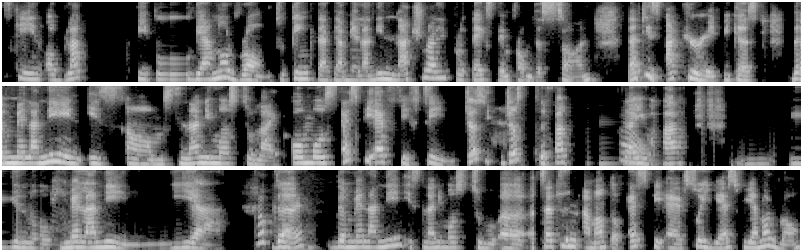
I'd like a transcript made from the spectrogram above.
skin or black people, they are not wrong to think that their melanin naturally protects them from the sun. That is accurate because the melanin is um, synonymous to like almost SPF 15. Just, just the fact that you oh. have, you know, melanin, yeah, Okay. The, the melanin is synonymous to uh, a certain amount of SPF. So yes, we are not wrong,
